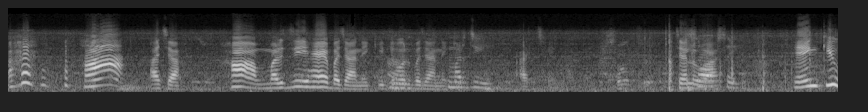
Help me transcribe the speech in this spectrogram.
हाँ। अच्छा हाँ मर्ज़ी है बजाने की ढोल बजाने की। मर्ज़ी। अच्छा। चलो। थैंक यू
